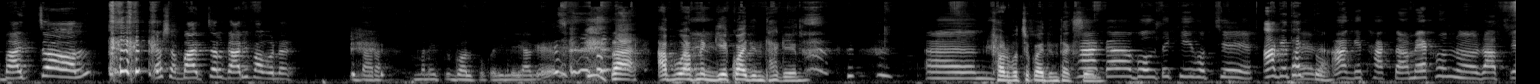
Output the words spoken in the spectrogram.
বাইক চল। আশা বাইক চল গাড়ি পাবো না। দাঁড়া মানে একটু গল্প করিলে আগে। আপু আপনি গিয়ে কয়দিন থাকেন? সর্বোচ্চ কয়দিন থাকছেন থাকা বলতে কি হচ্ছে? আগে থাকতো। আগে থাকতাম। এখন রাত্রে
